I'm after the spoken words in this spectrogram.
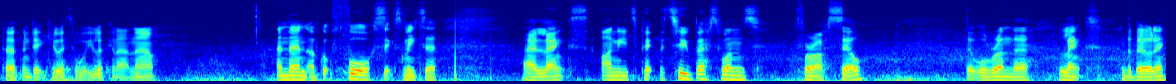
perpendicular to what you're looking at now and then I've got four six meter uh, lengths. I need to pick the two best ones for our sill that will run the length of the building,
